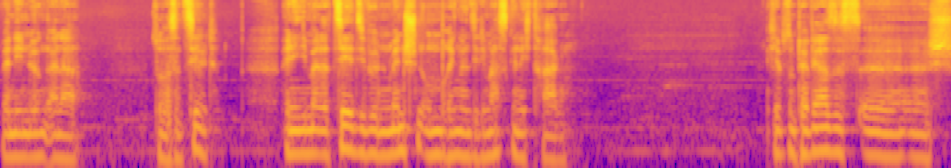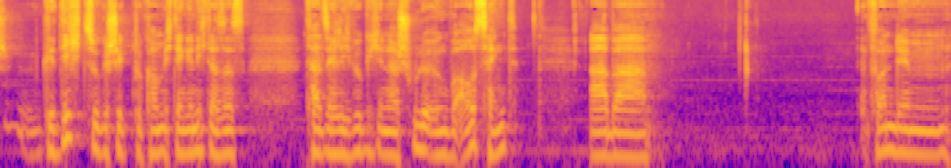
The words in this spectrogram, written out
wenn ihnen irgendeiner sowas erzählt. Wenn ihnen jemand erzählt, sie würden Menschen umbringen, wenn sie die Maske nicht tragen. Ich habe so ein perverses äh, äh Gedicht zugeschickt bekommen. Ich denke nicht, dass es tatsächlich wirklich in der Schule irgendwo aushängt, aber von dem,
